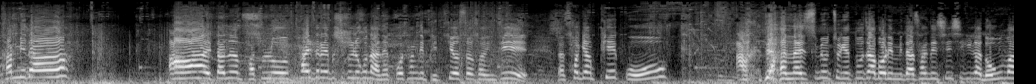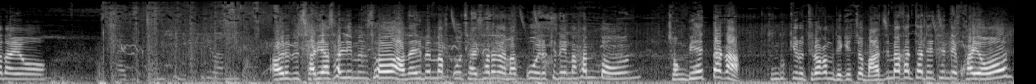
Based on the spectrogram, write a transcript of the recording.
갑니다. 아 일단은 바툴로 파일드라이브 찍으려고는 안했고 상대 BT였어서인지 일단 석양 피했고. 아 근데 안나의 수면총에 또 자버립니다. 상대 실시기가 너무 많아요. 아 그래도 자리야 살리면서 아나 1벤 맞고 잘 살아남았고 이렇게 되면 한 번 정비했다가 궁극기로 들어가면 되겠죠. 마지막 한타 될 텐데 과연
